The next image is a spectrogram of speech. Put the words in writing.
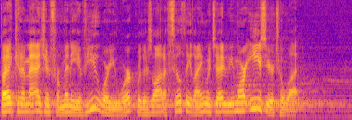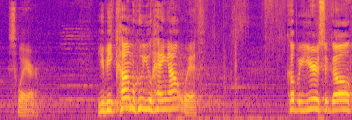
But I can imagine for many of you where you work, where there's a lot of filthy language, that'd be more easier to what? Swear. You become who you hang out with. A couple years ago,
